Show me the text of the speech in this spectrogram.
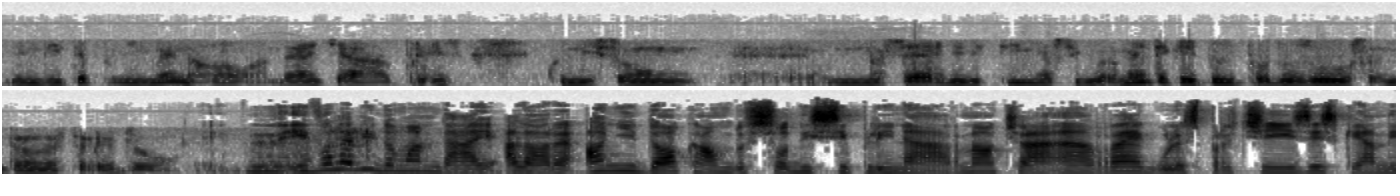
vendite prima, no, anche altri, quindi sono eh, una serie di vitigni sicuramente che poi producono all'interno della nostra regione. E volevi domandare, allora ogni DOC ha un suo disciplinare, no? cioè ha regole precise che hanno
